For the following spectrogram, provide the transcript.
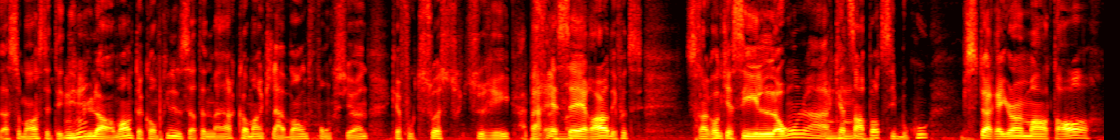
à ce moment c'était tes Mhm. débuts là en vente, t'as compris d'une certaine manière comment que la vente fonctionne, qu'il faut que tu sois structuré par essai-erreur. Des fois, tu, tu te rends compte que c'est long, là, à Mhm. 400 portes, c'est beaucoup. Puis si tu aurais eu un mentor,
